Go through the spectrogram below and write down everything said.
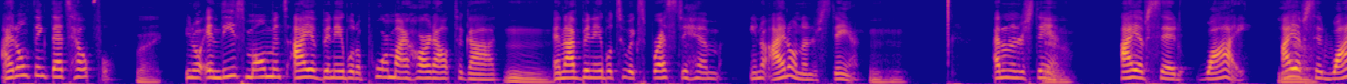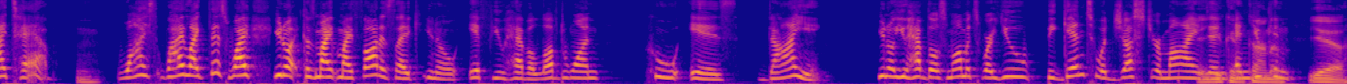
I don't think that's helpful. Right. You know, in these moments, I have been able to pour my heart out to God Mm. and I've been able to express to Him, you know, I don't understand. Mm-hmm. I don't understand. Yeah. I have said, why? I have said, why tab? Mm. Why, why like this? Why, you know, because my, my thought is like, you know, if you have a loved one who is dying, you know, you have those moments where you begin to adjust your mind and, and you kinda- can, Yeah.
